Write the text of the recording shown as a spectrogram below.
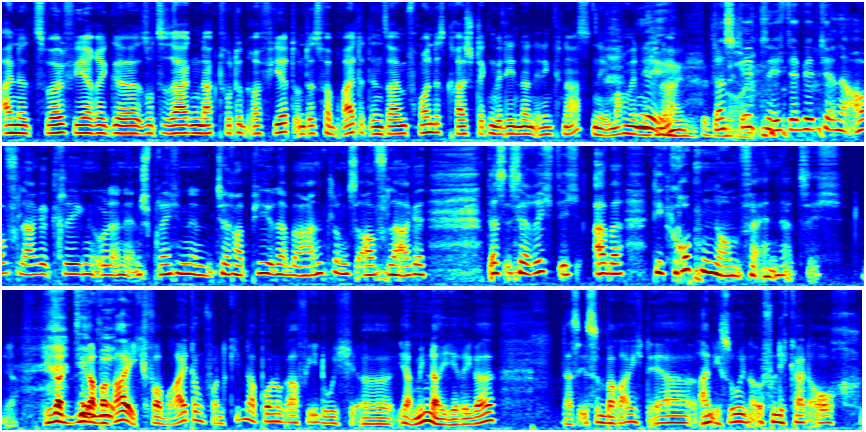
eine Zwölfjährige sozusagen nackt fotografiert und es verbreitet in seinem Freundeskreis, stecken wir den dann in den Knast? Nee, machen wir nicht. Nee, ne? Nein, das geht nicht. Der wird ja eine Auflage kriegen oder eine entsprechende Therapie- oder Behandlungsauflage. Das ist ja richtig. Aber die Gruppennorm verändert sich. Ja. Dieser, dieser die, Bereich Verbreitung von Kinderpornografie durch äh, ja, Minderjährige das ist ein Bereich, der eigentlich so in der Öffentlichkeit auch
